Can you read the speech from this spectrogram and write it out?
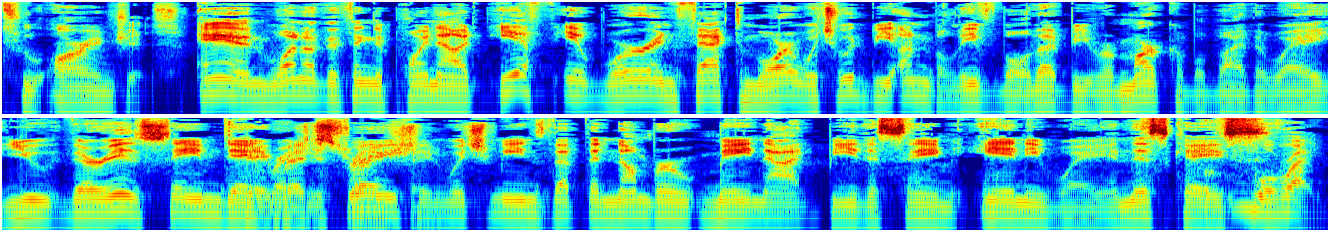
to oranges. And one other thing to point out, if it were in fact more, which would be unbelievable, that'd be remarkable by the way, you there is same day registration, registration, which means that the number may not be the same anyway. In this case Well right,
